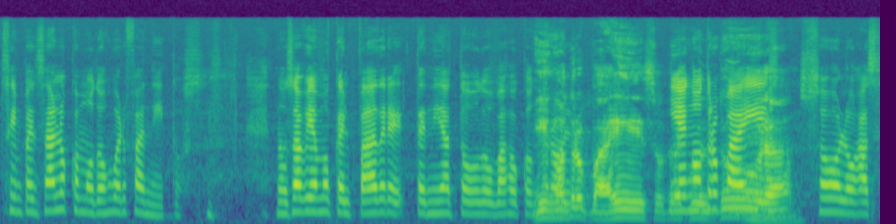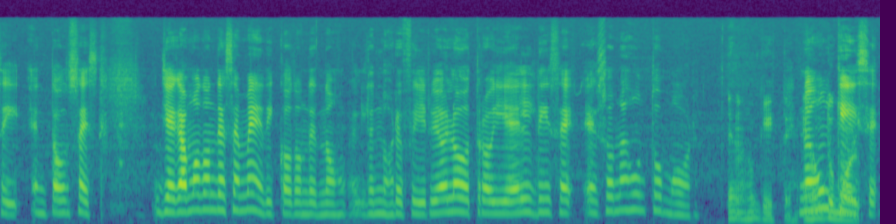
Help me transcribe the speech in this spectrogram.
sin pensarlo como dos huerfanitos. No sabíamos que el padre tenía todo bajo control. Y en otro país, otra Y en otro país, solos así. Entonces, llegamos donde ese médico, donde nos, nos refirió el otro, y él dice, eso no es un tumor. No es un quiste. No es, un, quiste,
